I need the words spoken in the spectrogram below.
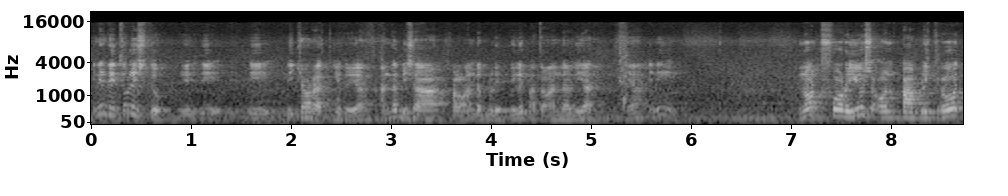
ini ditulis tuh di, di, di, dicoret gitu ya. Anda bisa kalau anda beli Philip atau anda lihat ya ini not for use on public road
